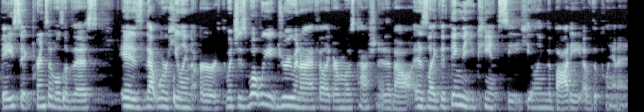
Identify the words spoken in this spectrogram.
basic principles of this is that we're healing the earth, which is what we, Drew and I, I feel like are most passionate about. Is like the thing that you can't see, healing the body of the planet.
